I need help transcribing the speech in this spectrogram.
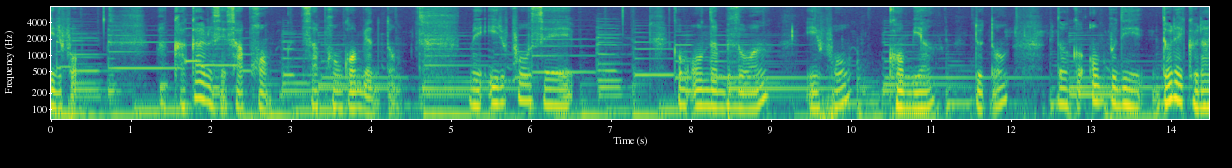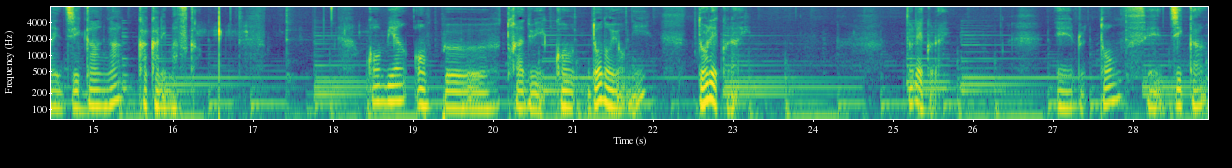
il faut まあかかる c'est ça prend ça prend combien de temps mais il faut c'est comme on a besoin il faut combien de temps donc on peut dire どれくらい時間がかかりますかコンビアン音符トどのようにどれくらいどれくらいえるとんせ時間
